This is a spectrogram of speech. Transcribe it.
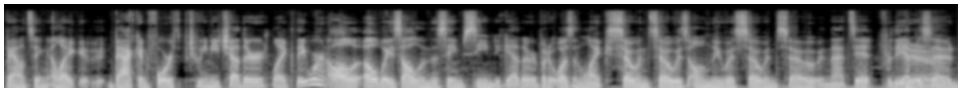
bouncing like back and forth between each other. Like they weren't all always all in the same scene together, but it wasn't like so and so is only with so and so and that's it for the Yeah. episode.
